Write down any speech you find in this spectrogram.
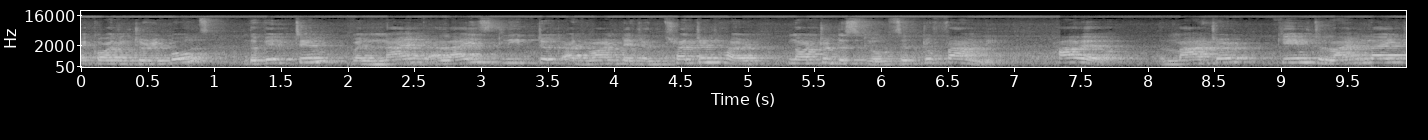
According to reports, the victim, when Nayak allegedly took advantage and threatened her not to disclose it to family. However, the matter came to limelight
